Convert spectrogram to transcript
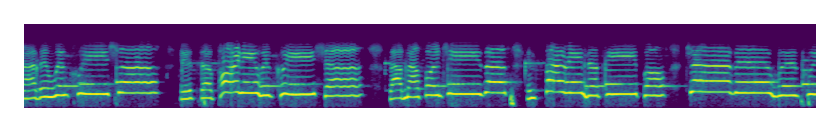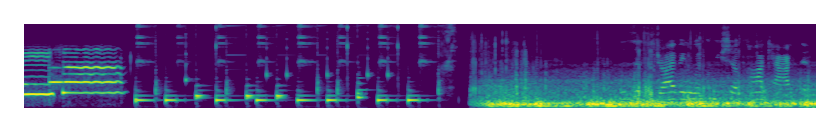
Driving with Quisha. It's a party with Quisha. Loudmouth for Jesus. Inspiring the people. Driving with Quisha. This is Driving with Quisha podcast and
